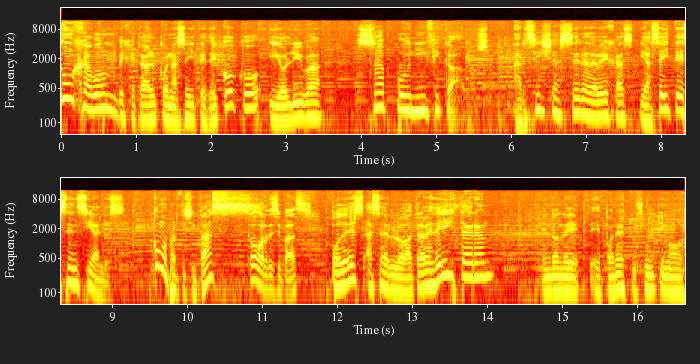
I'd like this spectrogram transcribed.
un jabón vegetal con aceites de coco y oliva saponificados, arcilla, cera de abejas y aceite esenciales. ¿Cómo participás? ¿Cómo participás? Podés hacerlo a través de Instagram, en donde eh, pones tus últimos,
